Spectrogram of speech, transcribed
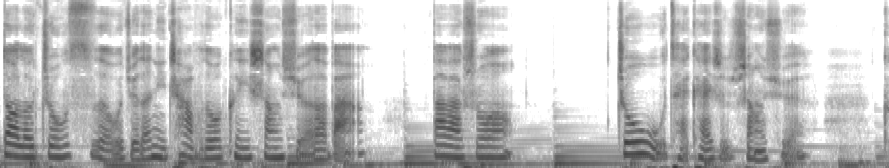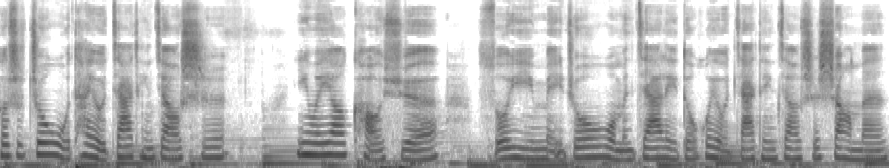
到了周四，我觉得你差不多可以上学了吧？爸爸说，周五才开始上学。可是周五他有家庭教师，因为要考学，所以每周我们家里都会有家庭教师上门，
